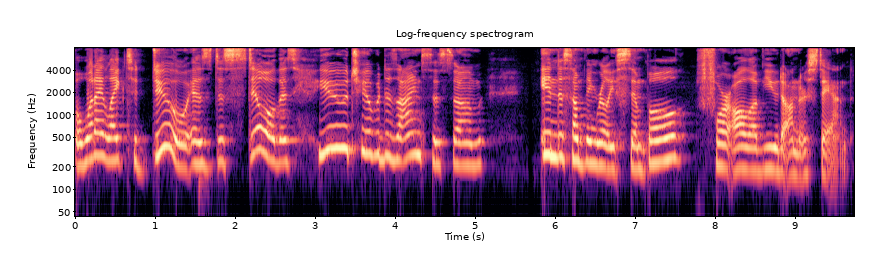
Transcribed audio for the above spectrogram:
But what I like to do is distill this huge human design system into something really simple for all of you to understand.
